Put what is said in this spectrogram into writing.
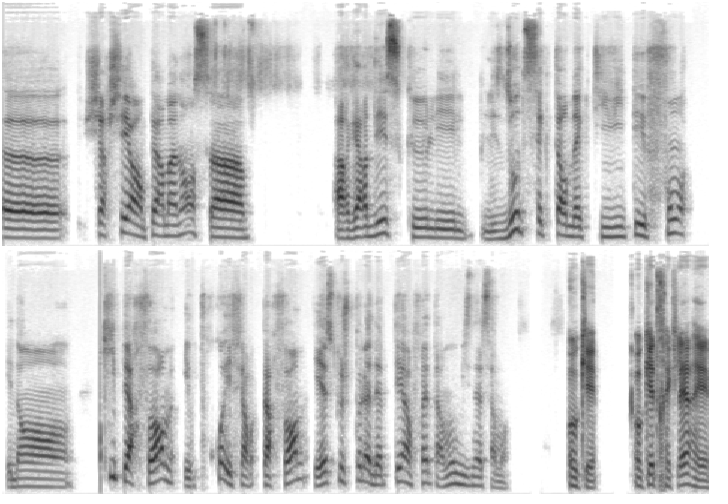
euh, chercher en permanence à, regarder ce que les, les autres secteurs d'activité font et dans qui performent et pourquoi ils performent et est-ce que je peux l'adapter en fait à mon business à moi. Ok, Ok, très clair. Et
